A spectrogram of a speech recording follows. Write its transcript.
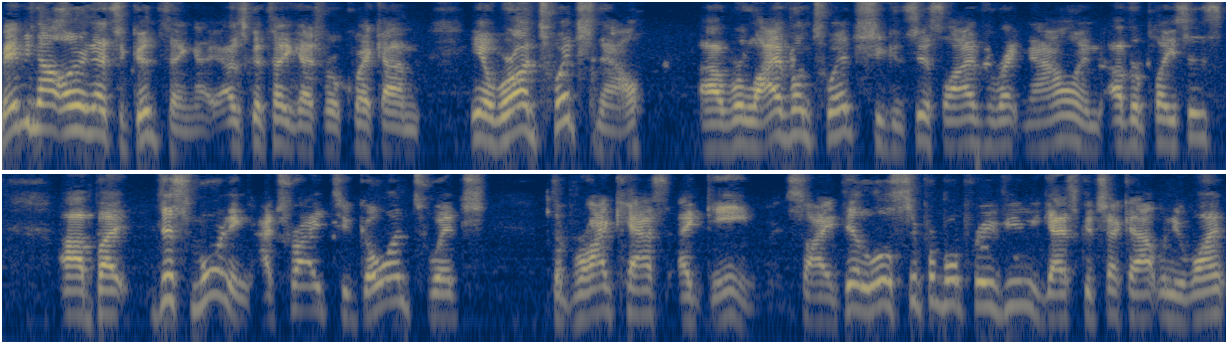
maybe not learn that's a good thing. I, I was going to tell you guys real quick. Um, you know, we're on Twitch now. Uh, we're live on Twitch. You can see us live right now and other places. Uh, but this morning, I tried to go on Twitch to broadcast a game. So I did a little Super Bowl preview. You guys could check it out when you want.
